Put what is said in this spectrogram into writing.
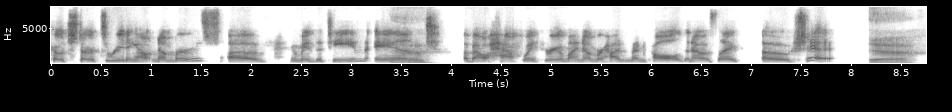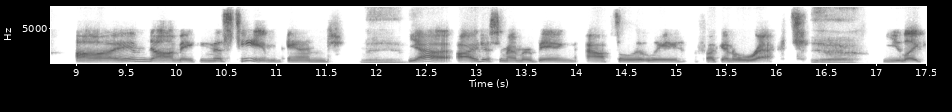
coach starts reading out numbers of who made the team and about halfway through my number hadn't been called and i was like oh shit Yeah. i am not making this team and Man. yeah i just remember being absolutely fucking wrecked Yeah. You like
